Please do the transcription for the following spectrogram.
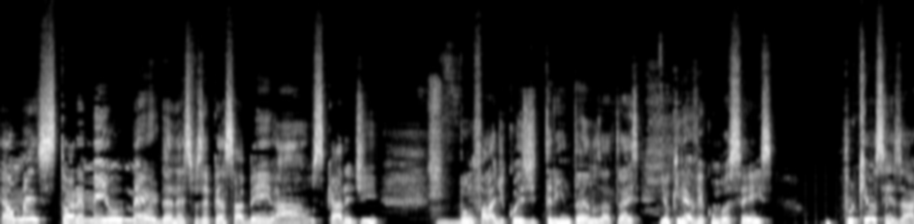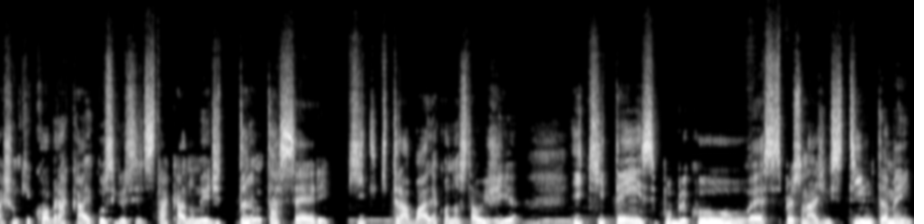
é uma história meio merda, né? Se você pensar bem, ah, os caras de. Vamos falar de coisa de 30 anos atrás. E eu queria ver com vocês. Por que vocês acham que Cobra Kai conseguiu se destacar no meio de tanta série que, que trabalha com nostalgia e que tem esse público, esses personagens teen também,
